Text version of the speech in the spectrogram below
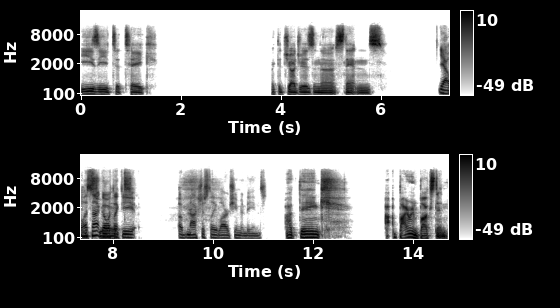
easy to take like the judges and the Stantons. Yeah, let's not go with like the. Obnoxiously large human beings. I think uh, Byron Buxton.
